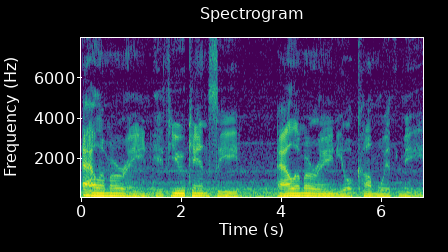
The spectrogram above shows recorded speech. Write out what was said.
Allamaraine, if you can see. Allamaraine, you'll come with me.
